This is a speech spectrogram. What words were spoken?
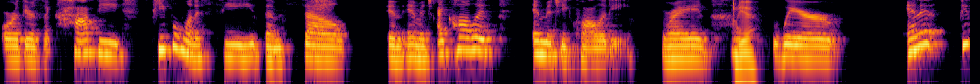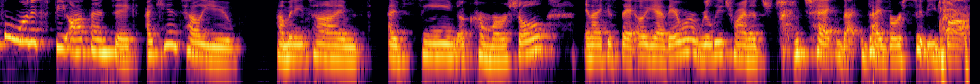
or there's a copy. People want to see themselves in image. I call it image equality, right? Yeah. Where and it people want it to be authentic. I can't tell you how many times I've seen a commercial and I could say, oh, yeah, they were really trying to ch- check that diversity box,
